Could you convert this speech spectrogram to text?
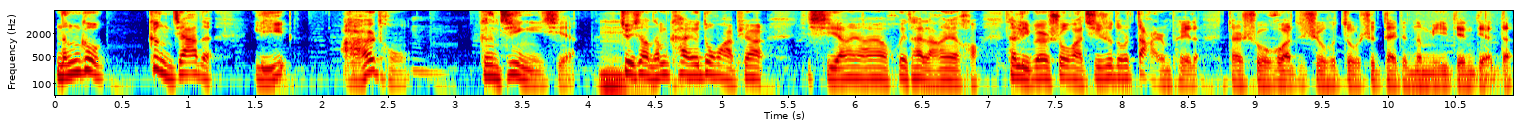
能够更加的离儿童。更近一些，就像咱们看一个动画片《喜羊羊》呀、《灰太狼》也好，它里边说话其实都是大人配的，但是说话的时候总是带着那么一点点的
